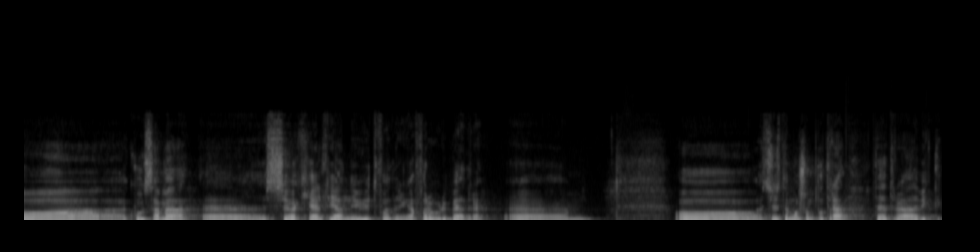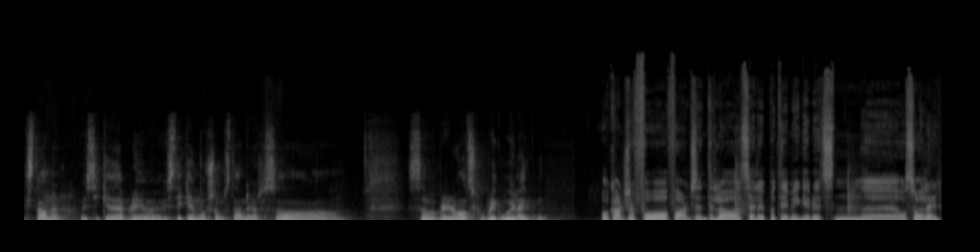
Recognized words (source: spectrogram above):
og kose seg med det. Eh, Søk hele tida nye utfordringer for å bli bedre. Og syns det er morsomt å trene. Det tror jeg er det viktigste han gjør. Hvis ikke det, blir, hvis det ikke er det morsomste han gjør, så, så blir det vanskelig å bli god i lengden. Og kanskje få faren sin til å se litt på Team Ingebrigtsen eh, også, eller?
